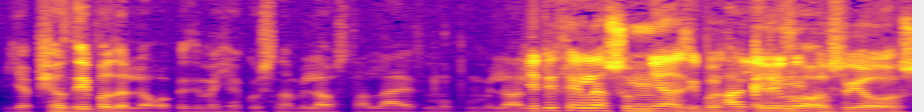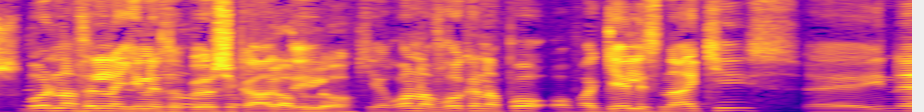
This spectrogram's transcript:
Για οποιοδήποτε λόγο, επειδή με έχει ακούσει να μιλάω στα live μου που μιλάω. Γιατί θέλει να σου μοιάζει, μπορεί να θέλει να γίνει Ακριβώς. ηθοποιός. Μπορεί να θέλει να γίνει ηθοποιός ή κάτι. απλό. Και εγώ να βγω και να πω: Ο Βαγγέλης Νάκης ε, είναι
